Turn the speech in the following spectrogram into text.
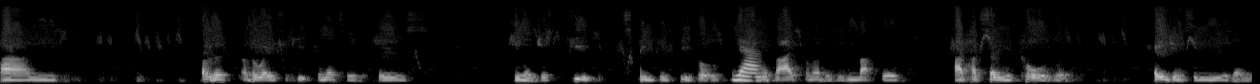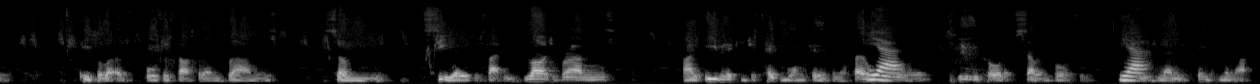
And other other ways to keep committed is, you know, just keep speaking to people, Yeah. getting advice from others is massive. I've had so many calls with agencies and people that have also started their own brands, some CEOs of slightly larger brands. And even if you just take one thing from a phone Yeah. call or a Zoom call, it's so important. Yeah. You can then implement that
